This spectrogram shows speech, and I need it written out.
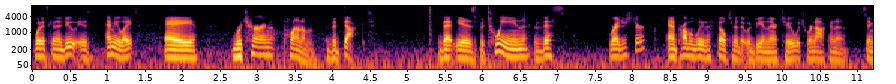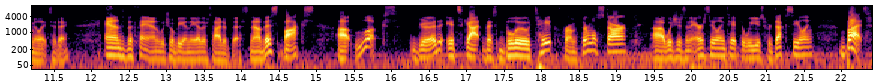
What it's going to do is emulate a return plenum, the duct that is between this register and probably the filter that would be in there too, which we're not going to simulate today, and the fan, which will be on the other side of this. Now this box uh, looks good. It's got this blue tape from Thermal-Star, uh, which is an air sealing tape that we use for duct sealing. But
